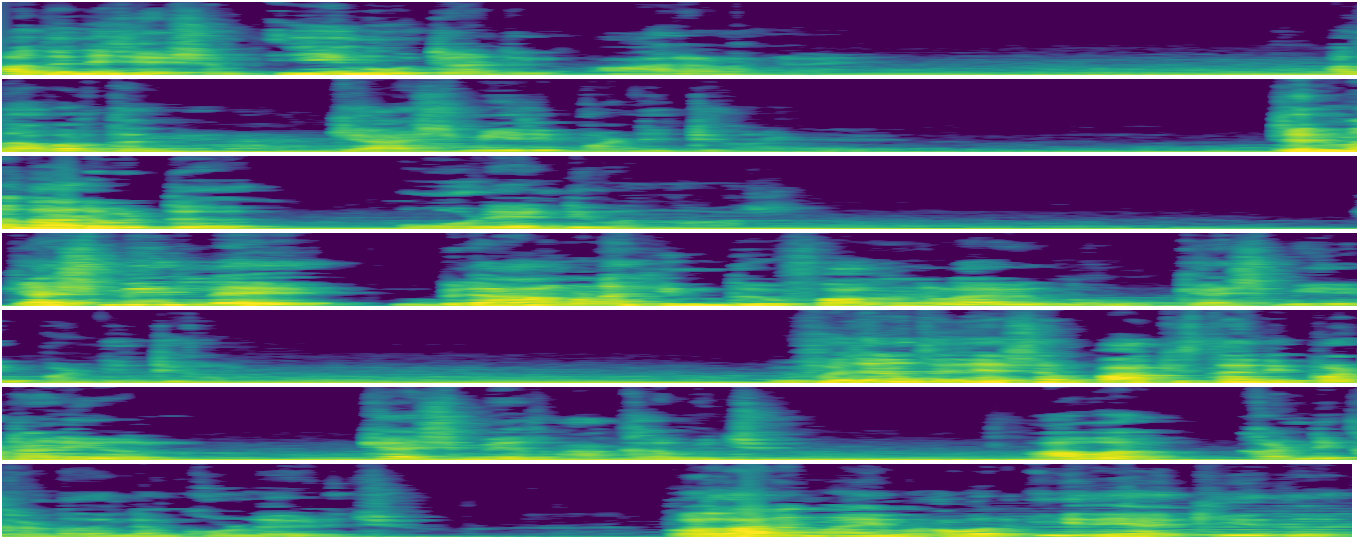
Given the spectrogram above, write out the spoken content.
അതിനുശേഷം ഈ നൂറ്റാണ്ടിൽ ആരാണങ്ങനെ അത് അവർ തന്നെ കാശ്മീരി പണ്ഡിറ്റുകൾ. ജന്മനാട് വിട്ട് ഓടേണ്ടി വന്നവർ. കാശ്മീരിലെ ബ്രാഹ്മണ ഹിന്ദു വിഭാഗങ്ങളായിരുന്നു കാശ്മീരി പണ്ഡിറ്റുകൾ. വിഭജനത്തിന് ശേഷം പാകിസ്ഥാനി പട്ടാണികൾ കാശ്മീർ ആക്രമിച്ചു. അവർ കണ്ണിക്കണ്ടതെല്ലാം കൊള്ളയടിച്ചു. പ്രധാനമായും അവർ ഇരയാക്കിയത്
